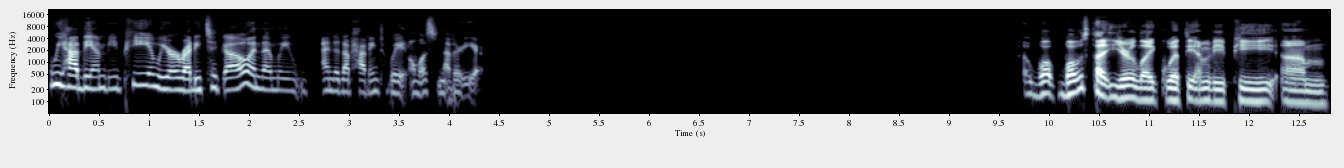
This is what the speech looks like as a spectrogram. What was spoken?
we had the MVP and we were ready to go. And then we ended up having to wait almost another year. What what was that year like with the MVP? Um,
